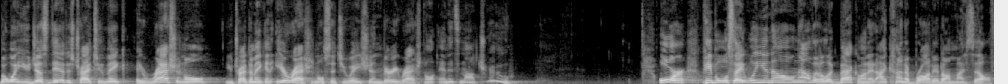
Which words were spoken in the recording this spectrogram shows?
But what you just did is try to make a rational, you tried to make an irrational situation very rational, and it's not true. Or people will say, well, you know, now that I look back on it, I kind of brought it on myself.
